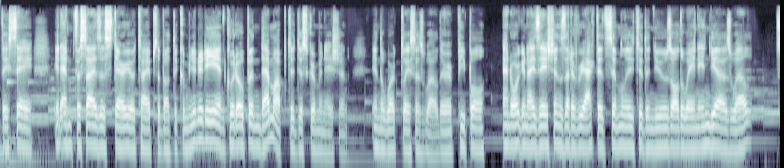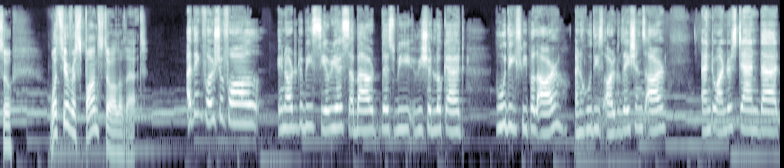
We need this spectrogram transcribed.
They say it emphasizes stereotypes about the community and could open them up to discrimination in the workplace as well. There are people and organizations that have reacted similarly to the news all the way in India as well. So, what's your response to all of that? I think, first of all, in order to be serious about this, we, we should look at who these people are and who these organizations are, and to understand that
